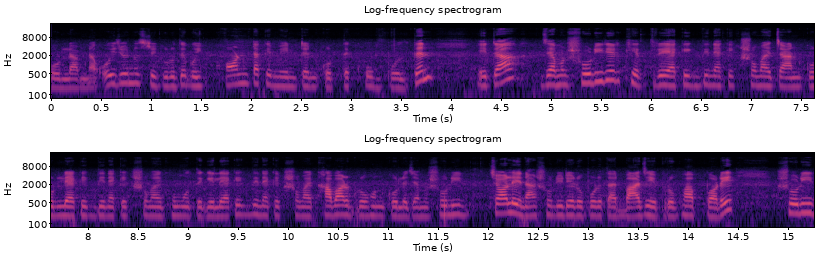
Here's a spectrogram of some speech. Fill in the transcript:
করলাম না। ওই জন্য শ্রী গুরুদেব ওই ক্ষণটাকে মেনটেন করতে খুব বলতেন। এটা যেমন শরীরের ক্ষেত্রে এক এক দিন এক এক সময় চান করলে এক এক দিন এক এক সময় ঘুমোতে গেলে এক এক দিন এক এক সময় খাবার গ্রহণ করলে যেমন শরীর চলে না, শরীরের ওপরে তার বাজে প্রভাব পড়ে। শরীর,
